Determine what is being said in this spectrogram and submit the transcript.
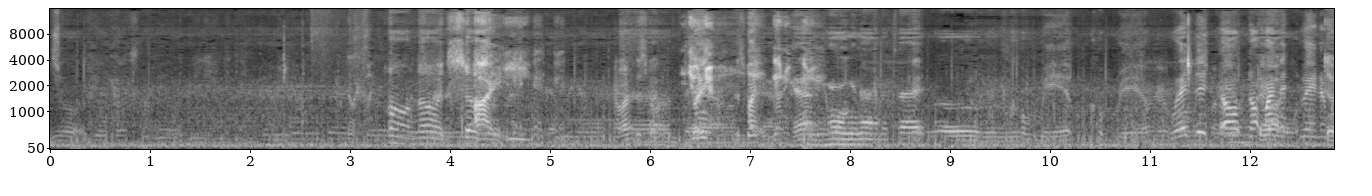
Your, your best nightmare would be anything. Oh no, it's so Aye. Eve. Alright, let's go. Junior, Gunny, Gunny, Gunny. Come here, come here. Where did, oh, don't Do mind I- this random do-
